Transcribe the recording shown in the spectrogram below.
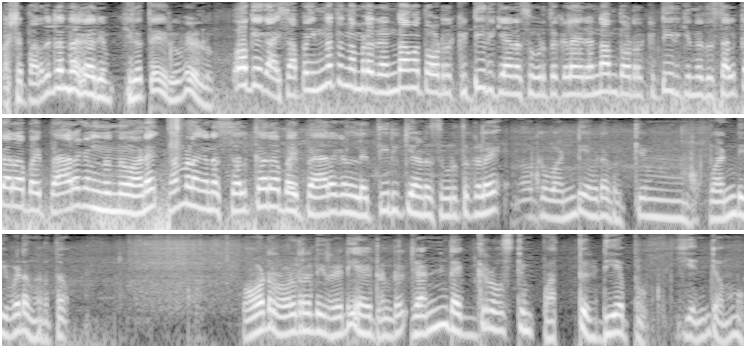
പക്ഷെ പറഞ്ഞിട്ട് എന്താ കാര്യം? ഇരുപത്തിയേഴ് രൂപയുള്ളൂ. ഓക്കെ ഗായ്സ് അപ്പൊ ഇന്നത്തെ നമ്മുടെ രണ്ടാമത്തെ ഓർഡർ കിട്ടിയിരിക്കുകയാണ് സുഹൃത്തുക്കളെ. രണ്ടാമത്തെ ഓർഡർ കിട്ടിയിരിക്കുന്നത് സൽക്കാര ബൈ പാരഗണിൽ നിന്നുമാണ്. നമ്മൾ അങ്ങനെ സൽക്കാര ബൈ എത്തിയിരിക്കുകയാണ് സുഹൃത്തുക്കളെ. നമുക്ക് വണ്ടി എവിടെ വെക്കും? വണ്ടി ഇവിടെ നിർത്താം. ഓർഡർ ഓൾറെഡി റെഡി ആയിട്ടുണ്ട്. രണ്ട് എഗ് റോസ്റ്റും പത്ത് ഇടിയപ്പും. എന്റെ അമ്മ.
